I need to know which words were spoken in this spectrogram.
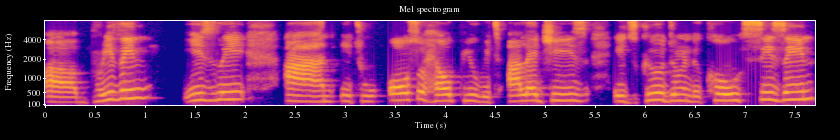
uh breathing easily and it will also help you with allergies. It's good during the cold season.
